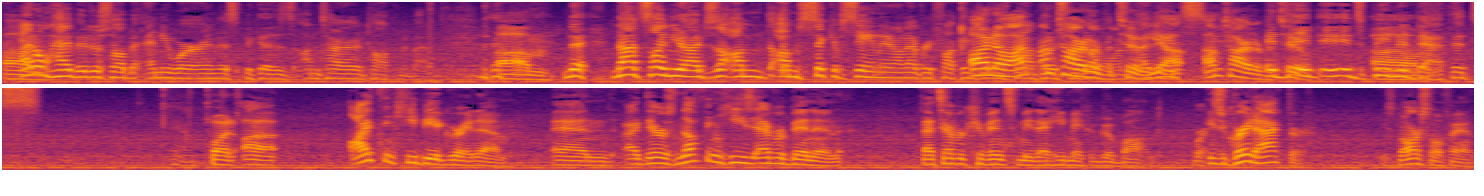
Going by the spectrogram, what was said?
Um, I don't have Idris Elba anywhere in this because I'm tired of talking about it. Um, N- Not slighting you. I just I'm I'm sick of seeing it on every fucking. Oh, James no, I'm- I'm poster tired of it too. I- Yeah, it's- I'm tired of it too. It, it's beaten to Um, death. It's. yeah. but uh, I think he'd be a great M. And I, there's nothing he's ever been in that's ever convinced me that he'd make a good Bond. Right. He's a great actor. He's an Arsenal fan.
